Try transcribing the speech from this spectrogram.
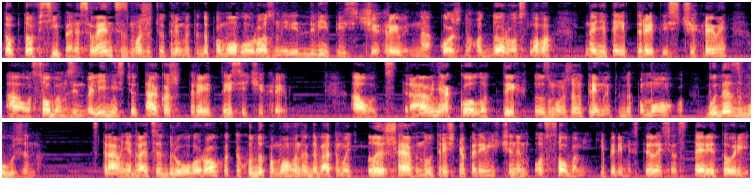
Тобто всі переселенці зможуть отримати допомогу у розмірі 2 тисячі гривень на кожного дорослого, на дітей 3 тисячі гривень, а особам з інвалідністю також 3 тисячі гривень. А от з травня коло тих, хто зможе отримати допомогу, буде звужено. З травня 2022 року таку допомогу надаватимуть лише внутрішньо переміщеним особам, які перемістилися з територій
